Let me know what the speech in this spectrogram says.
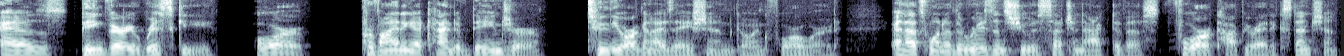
as being very risky or providing a kind of danger to the organization going forward. And that's one of the reasons she was such an activist for copyright extension.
